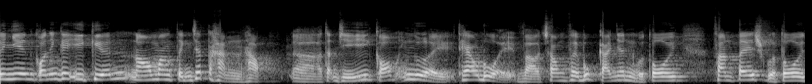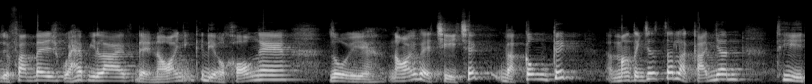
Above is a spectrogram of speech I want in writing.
tuy nhiên có những cái ý kiến nó mang tính chất hẳn học à, thậm chí có những người theo đuổi vào trong facebook cá nhân của tôi fanpage của tôi rồi fanpage của happy life để nói những cái điều khó nghe rồi nói về chỉ trích và công kích mang tính chất rất là cá nhân. Thì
